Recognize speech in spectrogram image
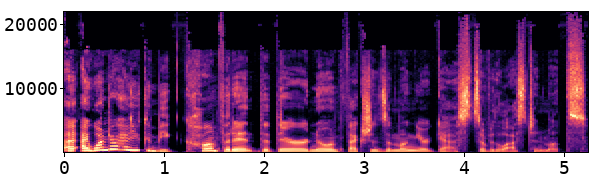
I, I wonder how you can be confident that there are no infections among your guests over the last 10 months.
